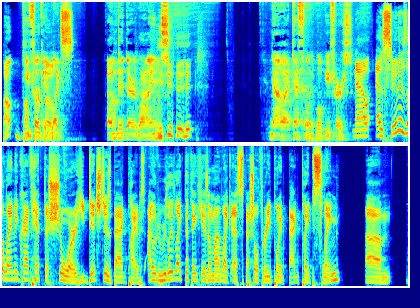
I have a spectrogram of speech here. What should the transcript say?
Bump, bumper fucking, like, boats. undid their lines. No, I definitely will be first. Now, as soon as the landing craft hit the shore, he ditched his bagpipes. I would really like to think he has them on like a special three point bagpipe sling. Um,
